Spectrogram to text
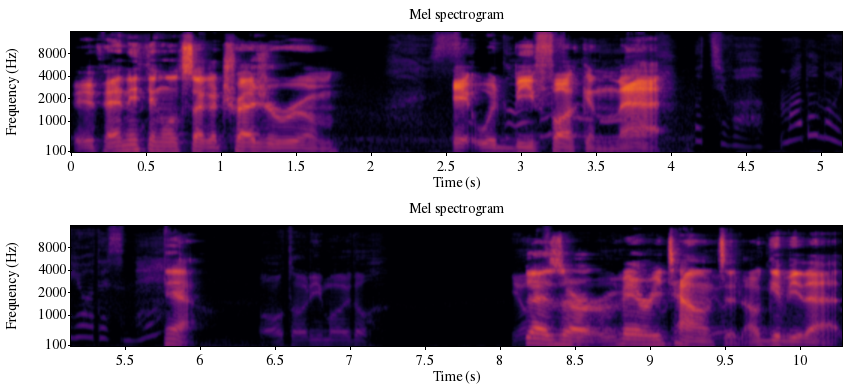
If anything looks like a treasure room, it would be fucking that. Yeah. You guys are very talented, I'll give you that.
